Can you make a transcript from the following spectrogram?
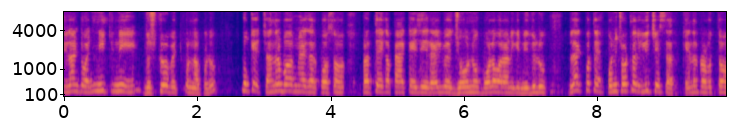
ఇలాంటివన్నిటిని దృష్టిలో పెట్టుకున్నప్పుడు ఓకే చంద్రబాబు నాయుడు గారి కోసం ప్రత్యేక ప్యాకేజీ రైల్వే జోను పోలవరానికి నిధులు లేకపోతే కొన్ని చోట్ల రిలీజ్ చేశారు. కేంద్ర ప్రభుత్వం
